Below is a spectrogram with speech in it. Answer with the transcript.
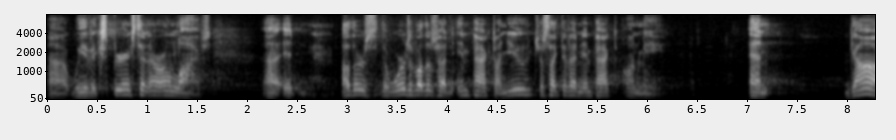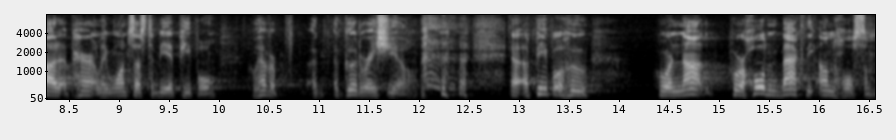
Uh, we have experienced it in our own lives. Uh, it, others, the words of others have had an impact on you, just like they've had an impact on me. And God apparently wants us to be a people who have a, a, a good ratio, a people who, who are not who are holding back the unwholesome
